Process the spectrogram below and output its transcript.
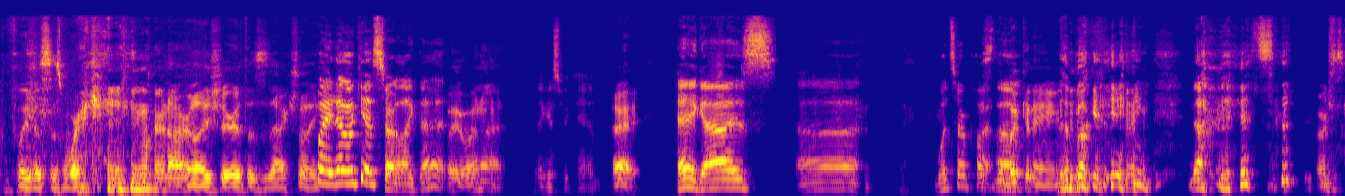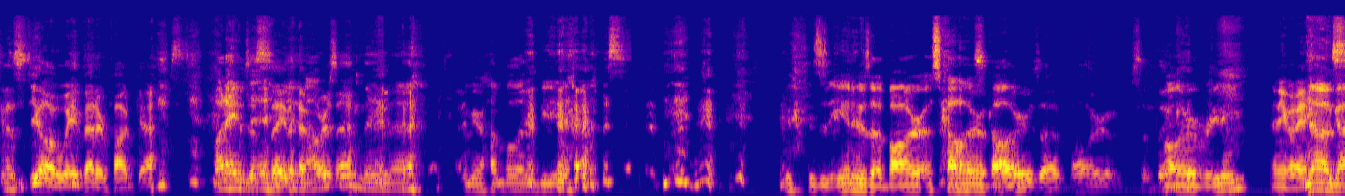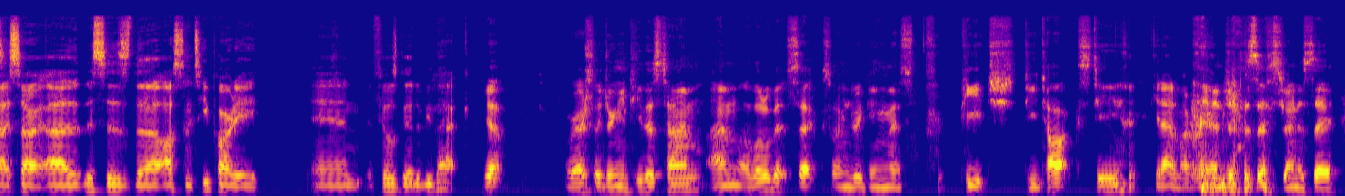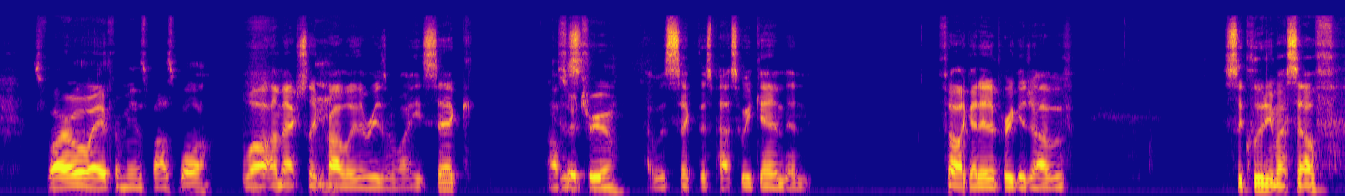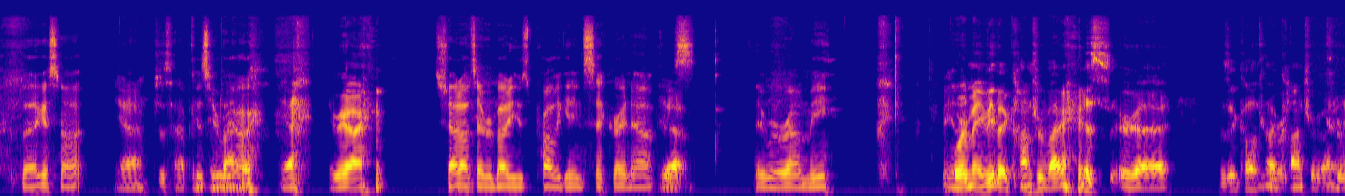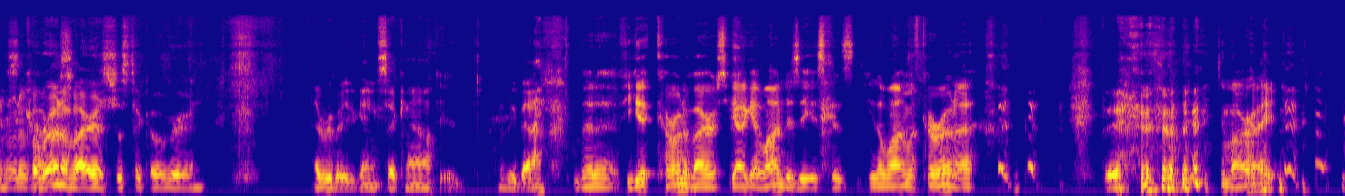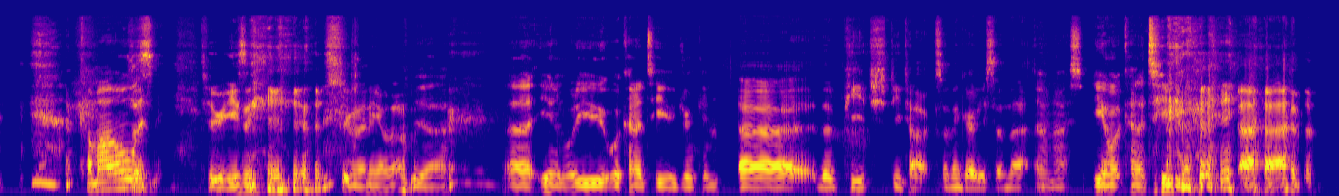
So hopefully this is working. We're not really sure if this is actually. Wait, no, we can't start like that. Wait, why not? I guess we can. All right. Hey guys, uh, what's our This part? is the booking. The booking. no, it's We're just gonna steal a way better podcast. my name's Just Ian say that more Albertson, then. and uh, I'm your humble and obedient host. this is Ian, who's a baller, a scholar, a baller, Scholars, a baller, of something. baller of reading. Anyway. No, guys, sorry. Uh, this is the Austin Tea Party, and it feels good to be back. Yep. We're actually drinking tea this time. I'm a little bit sick, so I'm drinking this peach detox tea. Get out of my room. Joseph's trying to stay as far away from me as possible. well, I'm actually probably the reason why he's sick. Also true. I was sick this past weekend and felt like I did a pretty good job of secluding myself, but I guess not. Yeah, just happens. Because here we are. Yeah, here we are. Shout out to everybody who's probably getting sick right now because they were around me. Man, or maybe the contravirus or uh, what's it called? Cor- Not controvirus. coronavirus. Coronavirus. just took over, and everybody's getting sick now. dude. It'll be bad. But uh, if you get coronavirus, you gotta get Lyme disease because you know Lyme with Corona. Am I right? Come on, Too easy. There's too many of them. yeah. Uh, Ian, what are you? What kind of tea are you drinking? Uh, the peach detox. I think I already said that. Oh, nice. Ian, what kind of tea? uh,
